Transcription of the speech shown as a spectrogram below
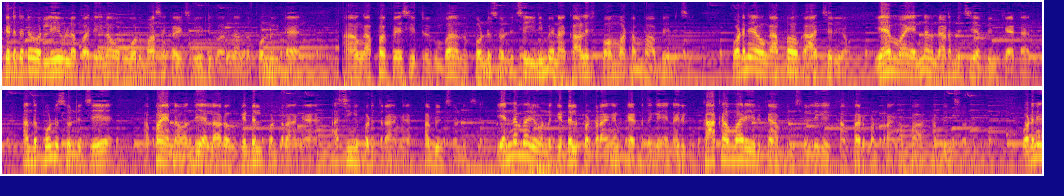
கிட்டத்தட்ட ஒரு லீவ்ல பாத்தீங்கன்னா ஒரு ஒரு மாசம் கழிச்சு வீட்டுக்கு வந்த அந்த பொண்ணுகிட்ட அவங்க அப்பா பேசிட்டு இருக்கும்போது அந்த பொண்ணு சொன்னிச்சு இனிமே நான் காலேஜ் போக மாட்டேன்பா அப்படின்னுச்சு. உடனே அவங்க அப்பாவுக்கு ஆச்சரியம். ஏம்மா என்ன நடந்துச்சு? அப்படின்னு கேட்டார். அந்த பொண்ணு சொன்னிச்சு அப்பா என்ன வந்து எல்லாரும் கிண்டல் பண்றாங்க அசிங்கப்படுத்துறாங்க அப்படின்னு சொன்னிச்சு. என்ன மாதிரி ஒன்று கிண்டல் பண்றாங்கன்னு கேட்டதுக்கு என்ன காக்கா மாதிரி இருக்கேன் அப்படின்னு சொல்லி கம்பேர் பண்றாங்கப்பா அப்படின்னு சொன்னாங்க உடனே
